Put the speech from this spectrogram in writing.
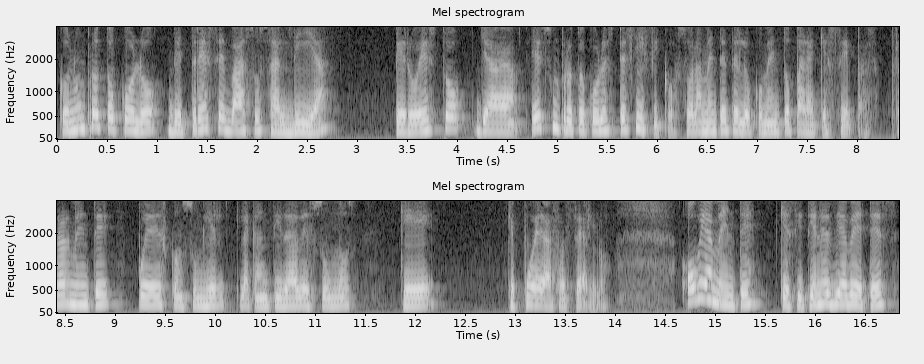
con un protocolo de 13 vasos al día, pero esto ya es un protocolo específico, solamente te lo comento para que sepas. Realmente puedes consumir la cantidad de zumos que, que puedas hacerlo. Obviamente que si tienes diabetes,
